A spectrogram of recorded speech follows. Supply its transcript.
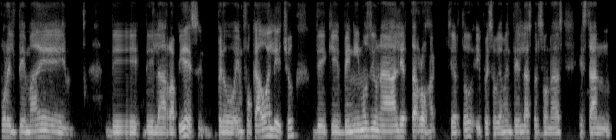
por el tema de de, la rapidez, pero enfocado al hecho de que venimos de una alerta roja, ¿cierto? Y pues obviamente las personas están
